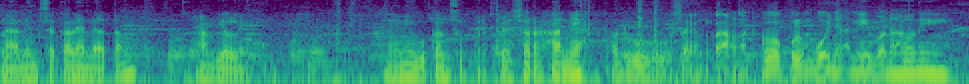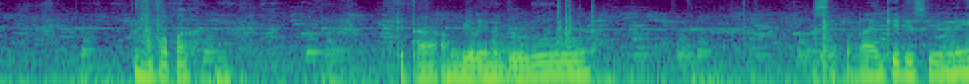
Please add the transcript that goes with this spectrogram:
Nah ini bisa kalian datang ambil nih. Nah ini bukan super treasure hunt ya. Aduh sayang banget gue belum punya nih padahal nih. Nggak apa-apa. Kita ambil ini dulu. Siapa lagi di sini?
